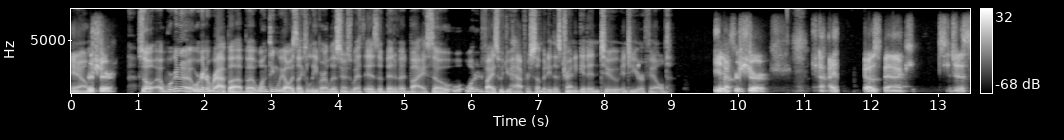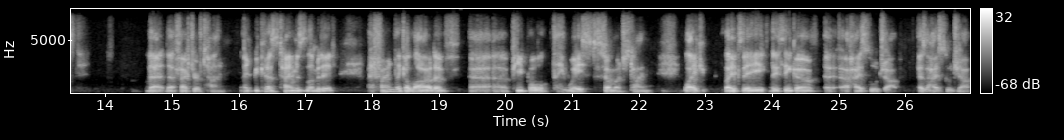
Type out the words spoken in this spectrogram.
you know for sure so uh, we're gonna we're gonna wrap up, but one thing we always like to leave our listeners with is a bit of advice. So, what advice would you have for somebody that's trying to get into into your field? Yeah, for sure. I think it goes back to just that that factor of time. Like because time is limited, I find like a lot of uh, people they waste so much time. Like like they they think of a high school job as a high school job.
